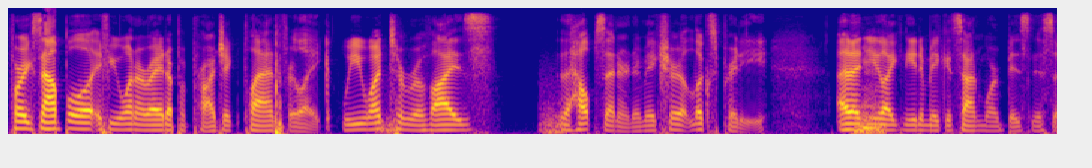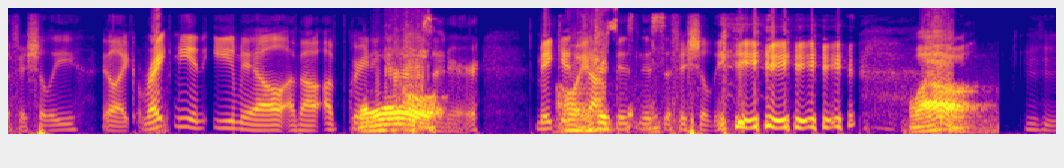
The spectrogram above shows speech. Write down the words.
for example, if you want to write up a project plan for like, we want to revise the help center to make sure it looks pretty, and then you Mhm. like need to make it sound more business officially. You're like, write me an email about upgrading the help Oh. center. Make it Oh, sound business officially. Wow. hmm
